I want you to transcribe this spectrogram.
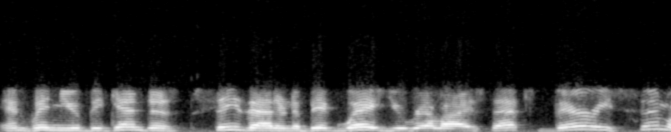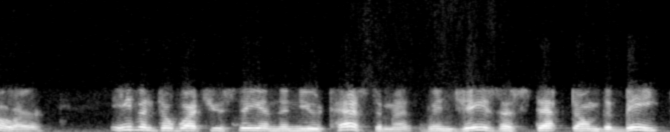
And when you begin to see that in a big way, you realize that's very similar even to what you see in the New Testament when Jesus stepped on the beach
